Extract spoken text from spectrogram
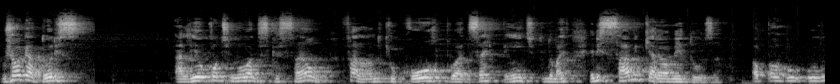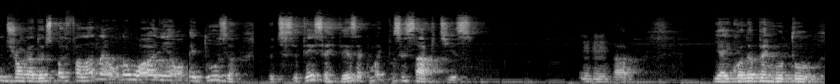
Os jogadores Ali eu continuo a descrição falando que o corpo é de serpente e tudo mais. Eles sabem que ela é uma medusa. Um dos jogadores pode falar: não, não olhem, é uma medusa. Eu disse: você tem certeza? Como é que você sabe disso? Uhum. E aí, quando eu pergunto:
